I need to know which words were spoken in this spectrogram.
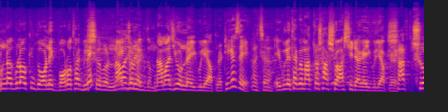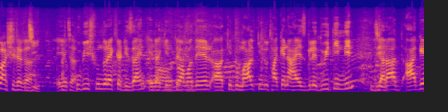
অন্যগুলোও কিন্তু অনেক বড় থাকবে। নামাজি একদম। নামাজি অন্য এইগুলি আপনার ঠিক আছে? আচ্ছা। এগুলি থাকবে মাত্র সাতশো আশি টাকা এইগুলি আপনার। সাতশো আশি টাকা। জি। এই আচ্ছা। খুবই সুন্দর একটা ডিজাইন এটা কিন্তু আমাদের আহ, কিন্তু মাল কিন্তু থাকে না হাইস গেলে দুই তিন দিন। যারা আগে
